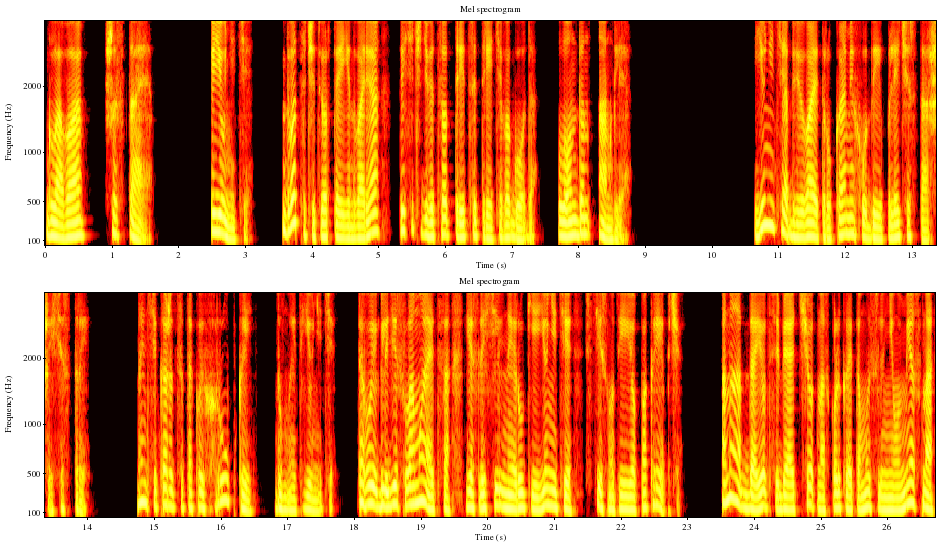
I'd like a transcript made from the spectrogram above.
Глава 6. Юнити. 24 января 1933 года. Лондон, Англия. Юнити обвивает руками худые плечи старшей сестры. Нэнси кажется такой хрупкой, думает Юнити. Того и гляди сломается, если сильные руки Юнити стиснут ее покрепче. Она отдает себе отчет, насколько эта мысль неуместна,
